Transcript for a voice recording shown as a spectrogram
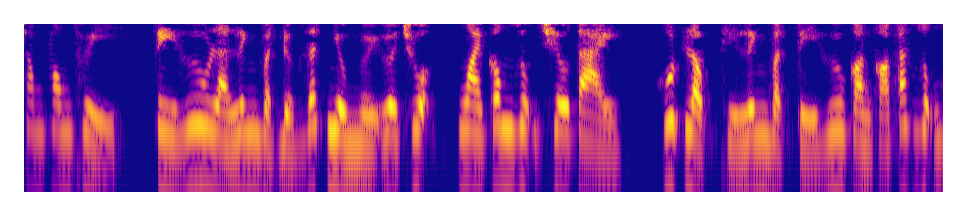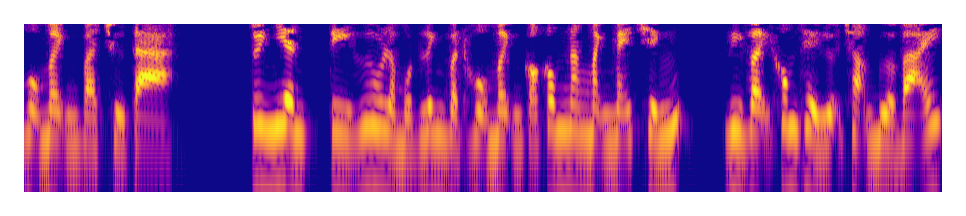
Trong phong thủy, Tỳ hưu là linh vật được rất nhiều người ưa chuộng, ngoài công dụng chiêu tài, hút lộc thì linh vật tỳ hưu còn có tác dụng hộ mệnh và trừ tà. Tuy nhiên, tỳ hưu là một linh vật hộ mệnh có công năng mạnh mẽ chính, vì vậy không thể lựa chọn bừa bãi,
